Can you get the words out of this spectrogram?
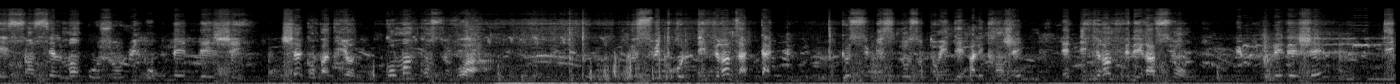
essentiellement aujourd'hui au PDG. Chers compatriotes, comment concevoir que suite aux différentes attaques que subissent nos autorités à l'étranger, les différentes fédérations du PDG, dit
